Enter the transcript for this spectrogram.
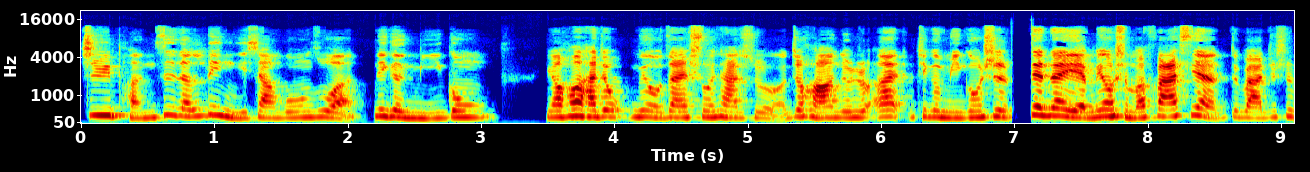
至于彭济的另一项工作，那个迷宫。然后他就没有再说下去了，就好像就是说，哎，这个迷宫是现在也没有什么发现，对吧？就是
